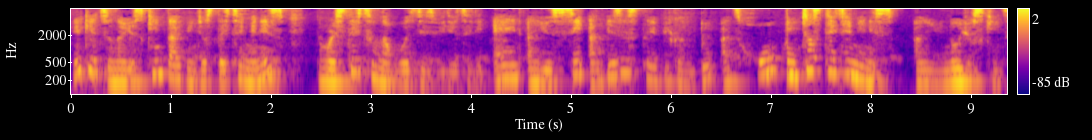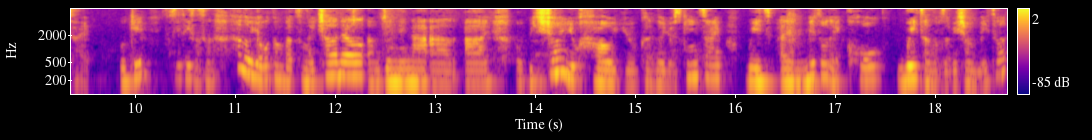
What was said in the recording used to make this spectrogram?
You get to know your skin type in just 30 minutes. Don't worry, stay tuned and watch this video to the end and you see an easy step you can do at home in just 30 minutes and you know your skin type okay? Stay tuned. hello you're welcome back to my channel. I'm Jane Nnenna and i will be showing you how you can know your skin type with a method i call wait and observation method.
